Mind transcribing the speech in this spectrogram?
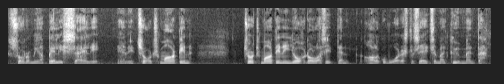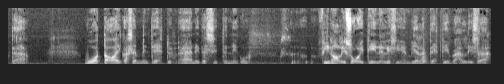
sormia pelissä, eli, eli George Martin, George Martinin johdolla sitten alkuvuodesta 70 tämä vuotta aikaisemmin tehty äänite sitten niin kuin finalisoitiin, eli siihen vielä tehtiin vähän lisää,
